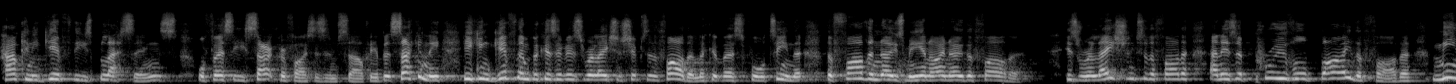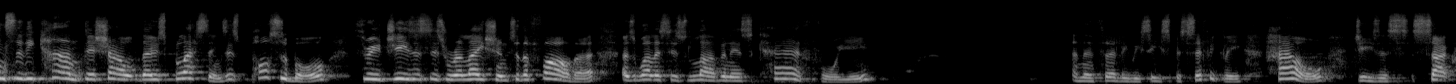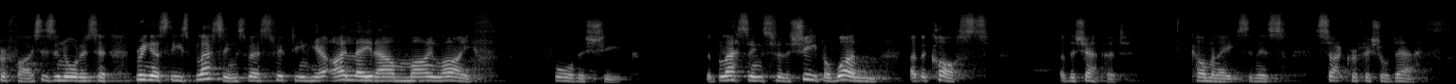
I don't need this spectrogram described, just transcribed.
How can he give these blessings? Well, firstly, he sacrifices himself here. But secondly, he can give them because of his relationship to the Father. Look at verse 14 that the Father knows me and I know the Father. His relation to the Father and his approval by the Father means that he can dish out those blessings. It's possible through Jesus' relation to the Father, as well as his love and his care for you. And then, thirdly, we see specifically how Jesus sacrifices in order to bring us these blessings. Verse 15 here I lay down my life for the sheep. The blessings for the sheep are won at the cost of the shepherd culminates in his sacrificial death.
